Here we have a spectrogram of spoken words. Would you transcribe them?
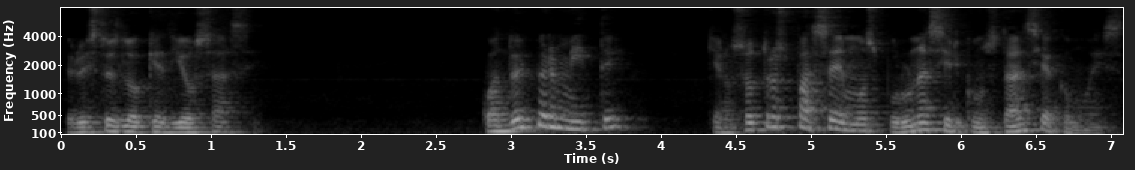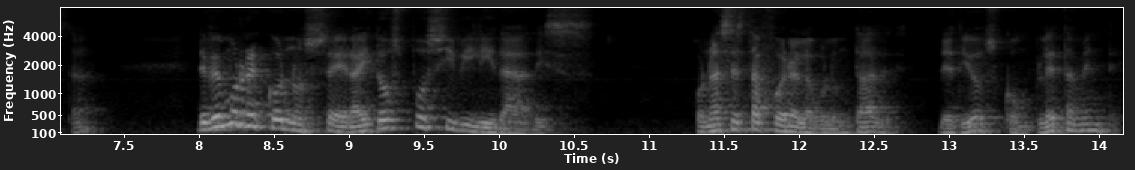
pero esto es lo que Dios hace. Cuando Él permite que nosotros pasemos por una circunstancia como esta, debemos reconocer, hay dos posibilidades. Jonás está fuera de la voluntad de Dios completamente.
